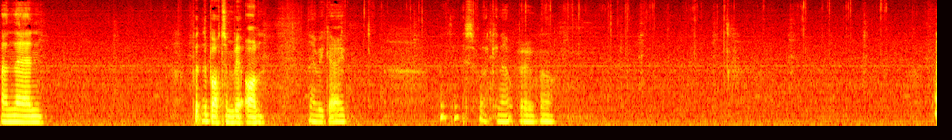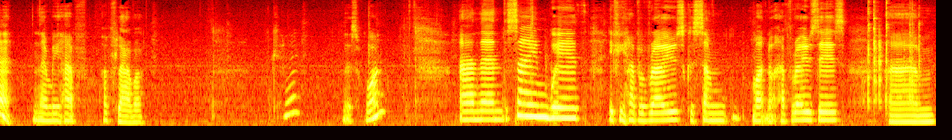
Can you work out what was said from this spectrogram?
and then put the bottom bit on. There we go. I think this is working out very well there and then we have a flower. Okay there's one. And then the same with if you have a rose because some might not have roses. Um,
